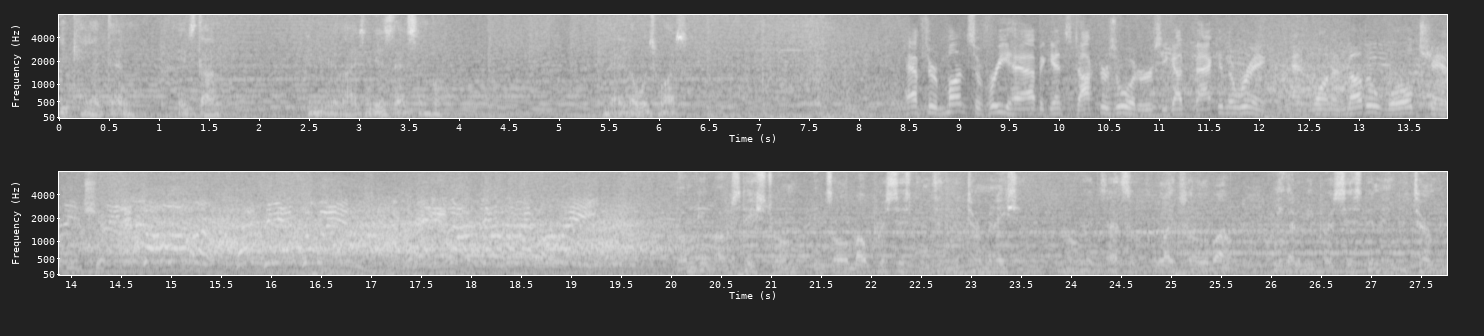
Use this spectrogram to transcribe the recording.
you can't, then it's done. And you realize it is that simple. And that it always was. After months of rehab against doctor's orders, he got back in the ring and won another world championship. Don't give up. Stay strong. It's all about persistence and determination. You know, that's what life's all about. You got to be persistent and determined.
